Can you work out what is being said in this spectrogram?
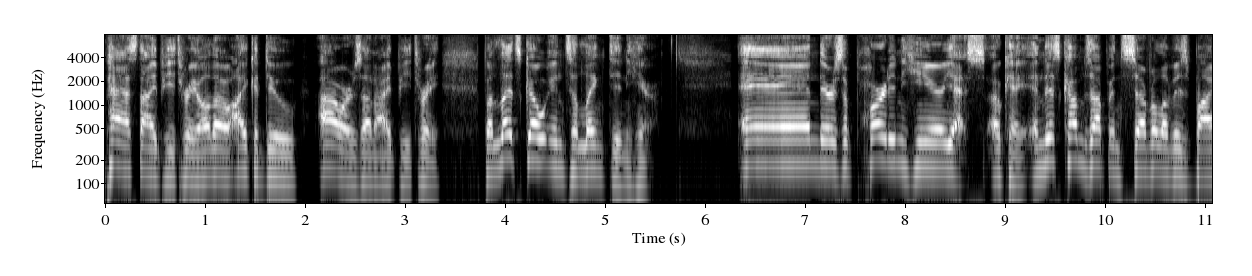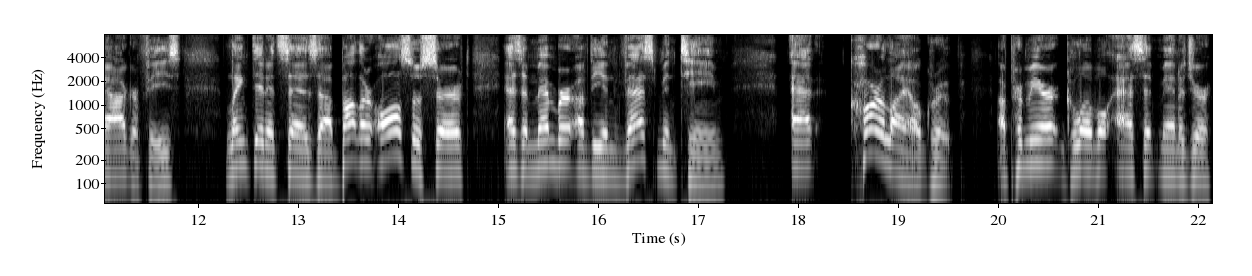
past IP3, although I could do hours on IP3. But let's go into LinkedIn here. And there's a part in here, yes, okay. And this comes up in several of his biographies. LinkedIn, it says uh, Buttler also served as a member of the investment team at Carlyle Group, a premier global asset manager,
